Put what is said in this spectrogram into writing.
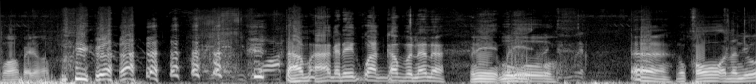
พอไปแล้วครับตามหากันได้กว้างครับวันนั้นน่ะวันนี้วันโอ้นี้เออนกเขาอันนั้นอยู่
